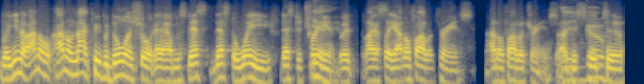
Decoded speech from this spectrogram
But you know, I don't I don't knock people doing short albums. That's that's the wave. That's the trend. Yeah. But like I say, I don't follow trends. I don't follow trends. I There you just go. stick to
